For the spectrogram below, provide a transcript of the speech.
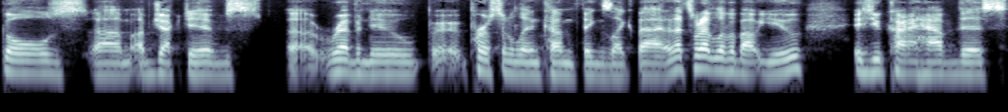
goals, um, objectives, uh, revenue, personal income, things like that. And that's what I love about you is you kind of have this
